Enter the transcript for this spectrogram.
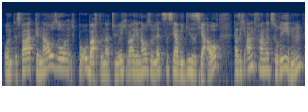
Und es war genauso, ich beobachte natürlich, war genauso letztes Jahr wie dieses Jahr auch, dass ich anfange zu reden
